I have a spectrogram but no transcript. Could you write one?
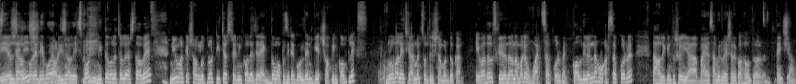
রিয়েল জিনিস করে দেব। অরিজিনাল এক্সপোর্ট নিতে হলে চলে আসতে হবে নিউ মার্কেট সংলগ্ন টিচার্স ট্রেনিং কলেজের একদম অপোজিটে golden gate shopping complex global edge garments উনত্রিশ নম্বর দোকান। এবারেও স্ক্রিনে দেওয়া নাম্বারে হোয়াটসঅ্যাপ করবেন। কল দিবেন না হোয়াটসঅ্যাপ করবেন তাহলে কিন্তু সেই ভাই সাবির ভাইয়ের সাথে কথা বলতে পারবেন। থ্যাংক ইউ আসসালাম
